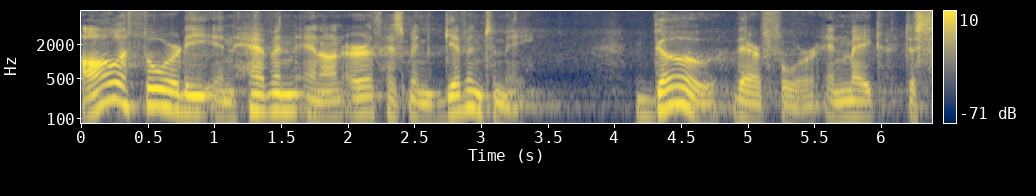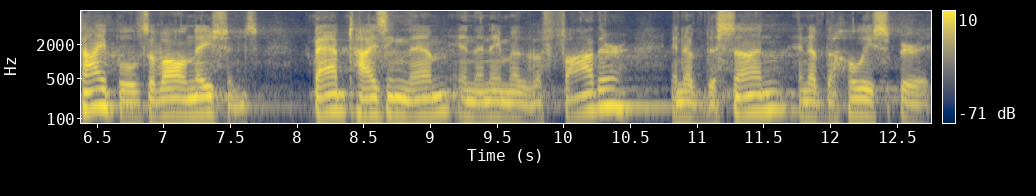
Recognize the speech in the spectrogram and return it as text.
All authority in heaven and on earth has been given to me. Go, therefore, and make disciples of all nations, baptizing them in the name of the Father, and of the Son, and of the Holy Spirit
